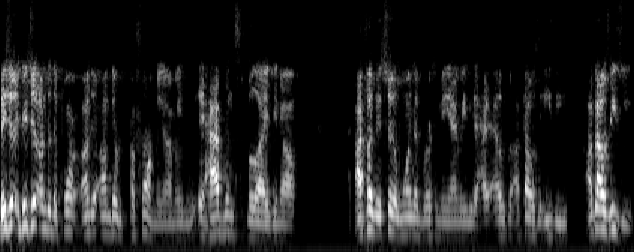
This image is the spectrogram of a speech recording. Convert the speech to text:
They just they just under the under underperforming. You know? I mean, it happens, but like you know, I feel like they should have won that versus Miami. They I, was, I thought it was easy. I thought it was easy.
